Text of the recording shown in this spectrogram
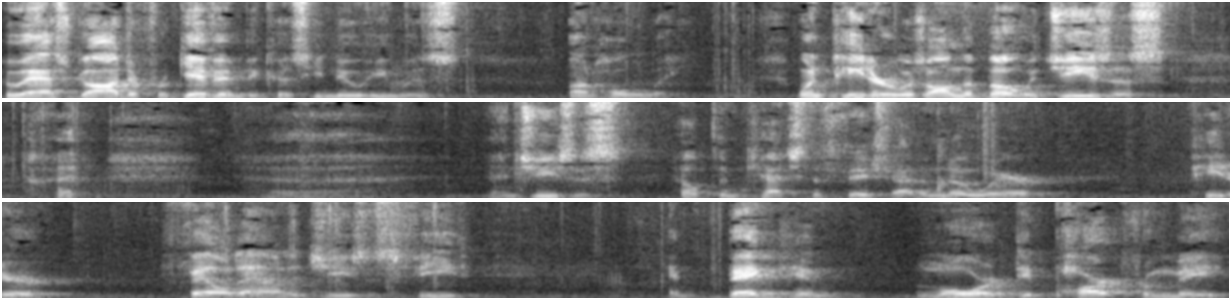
who asked God to forgive him because he knew he was unholy. When Peter was on the boat with Jesus, and Jesus helped him catch the fish out of nowhere, Peter fell down at Jesus' feet and begged him, Lord, depart from me,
